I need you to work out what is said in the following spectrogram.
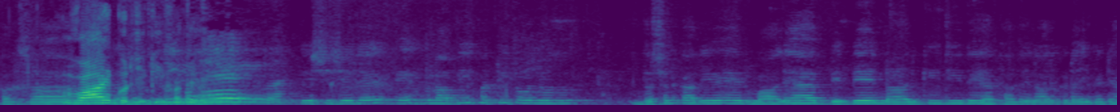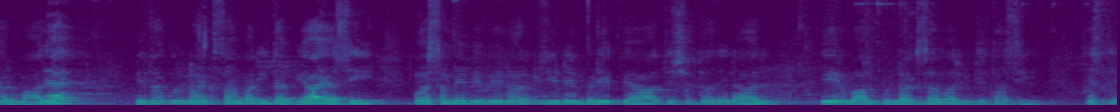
ਖਾਲਸਾ। ਵਾਹਿਗੁਰੂ ਜੀ ਕੀ ਫਤਿਹ। ਇਹ ਸ਼ੀਸ਼ੇ ਦੇ ਇਹ ਗੁਲਾਬੀ ਪੱਟੀ ਤੋਂ ਜੋ ਦਰਸ਼ਨ ਕਰ ਰਹੀ ਹੈ ਇਹ ਰੁਮਾਲ ਹੈ ਬੀਬੇ ਨਾਨਕੀ ਜੀ ਦੇ ਹੱਥਾਂ ਦੇ ਨਾਲ ਕਢਾਈ ਕੱਢਿਆ ਰੁਮਾਲ ਹੈ। ਤਾਂ ਗੁਰੂ ਨਾਨਕ ਸਾਹਿਬ ਮਹਾਰਾਜ ਦਾ ਵਿਆਹ ਹੋਇਆ ਸੀ। ਉਸ ਸਮੇਂ ਬੀਬੇ ਨਾਨਕੀ ਜੀ ਨੇ ਬੜੇ ਪਿਆਰ ਤੇ ਸ਼ਰਧਾ ਦੇ ਨਾਲ ਇਹ ਰੁਮਾਲ ਗੁਰੂ ਨਾਨਕ ਸਾਹਿਬ ਮਹਾਰਾਜ ਨੂੰ ਦਿੱਤਾ ਸੀ। ਇਸ ਦੇ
